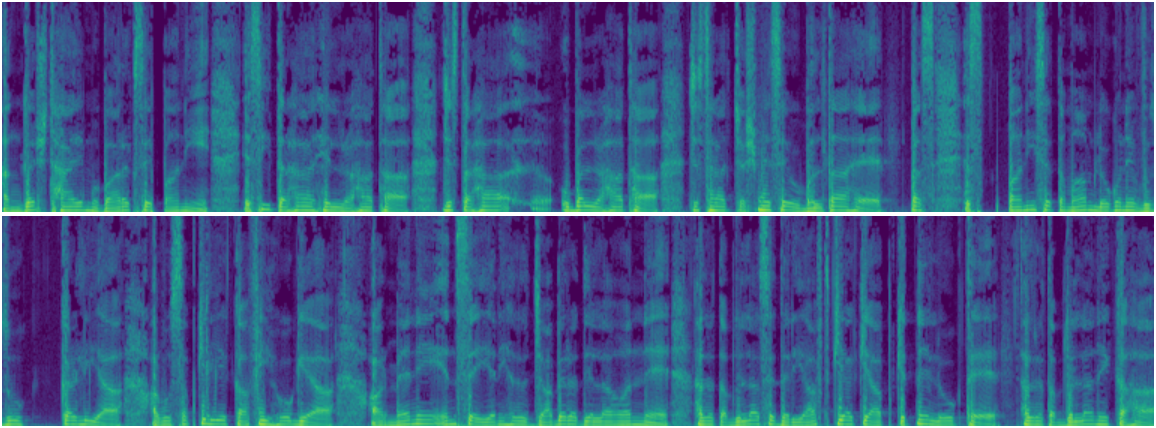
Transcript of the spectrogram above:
انگشت ہائے مبارک سے پانی اسی طرح ہل رہا تھا، جس طرح ابل رہا تھا، جس طرح چشمے سے ابلتا ہے۔ بس اس پانی سے تمام لوگوں نے وضو کر لیا اور وہ سب کے لیے کافی ہو گیا اور میں نے ان سے یعنی حضرت جابر رضی اللہ عنہ نے، حضرت عبداللہ سے دریافت کیا کہ آپ کتنے لوگ تھے۔ حضرت عبداللہ نے کہا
